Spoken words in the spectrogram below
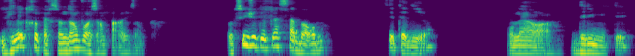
d'une autre personne, d'un voisin par exemple. Donc si je déplace sa borne, c'est-à-dire, on a délimité,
